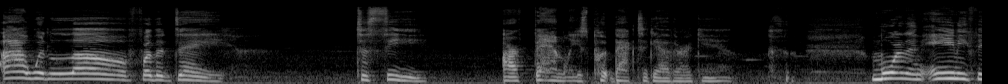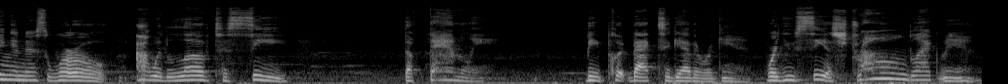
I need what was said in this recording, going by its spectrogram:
I would love for the day to see our families put back together again. More than anything in this world, I would love to see the family be put back together again, where you see a strong black man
